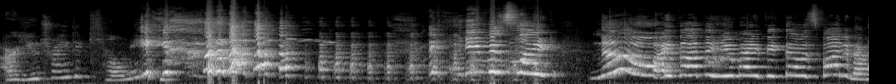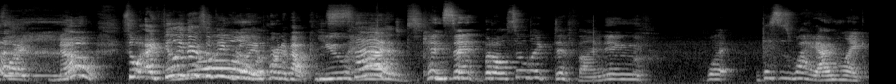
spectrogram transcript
Are you trying to kill me? and he was like, No, I thought that you might think that was fun. And I was like, No. So I feel like there's no. something really important about consent. You had consent, but also like defining what this is why I'm like,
